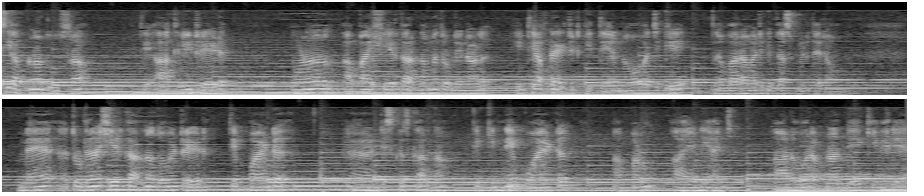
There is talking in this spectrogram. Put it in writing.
ਸੀ ਆਪਣਾ ਦੂਸਰਾ ਤੇ ਆਖਰੀ ਟ੍ਰੇਡ ਹੁਣ ਆਪਾਂ ਸ਼ੇਅਰ ਕਰਦਾ ਮੈਂ ਤੁਹਾਡੇ ਨਾਲ। ਇੱਥੇ ਆਪਾਂ ਐਗਜ਼ਿਟ ਕੀਤੇ ਆ 9 ਵਜੇ ਕੇ 12 ਵਜੇ ਕੇ 10 ਮਿੰਟ ਦੇ ਰਾਉਂਡ ਮੈਂ ਤੁਹਾਡੇ ਨਾਲ ਸ਼ੇਅਰ ਕਰਦਾ ਦੋਵੇਂ ਟ੍ਰੇਡ ਤੇ ਪੁਆਇੰਟ ਡਿਸਕਸ ਕਰਦਾ ਕਿ ਕਿੰਨੇ ਪੁਆਇੰਟ ਆਪਾਂ ਨੂੰ ਆਏ ਨੇ ਅੱਜ। ਆਲ ਓਵਰ ਆਪਣਾ ਡੇ ਕਿਵੇਂ ਰਿਹਾ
